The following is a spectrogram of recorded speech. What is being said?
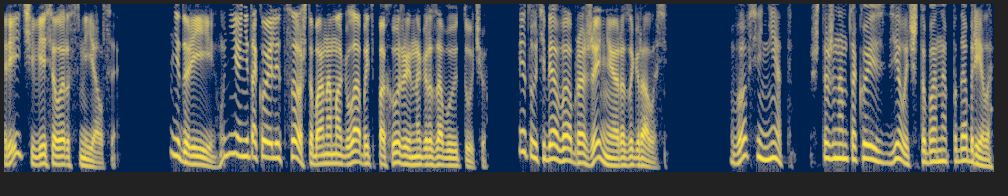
Речь весело рассмеялся. «Не дури, у нее не такое лицо, чтобы она могла быть похожей на грозовую тучу. Это у тебя воображение разыгралось». «Вовсе нет. Что же нам такое сделать, чтобы она подобрела?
